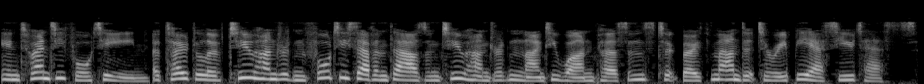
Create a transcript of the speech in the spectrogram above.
In 2014, a total of 247,291 persons took both mandatory PSU tests.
